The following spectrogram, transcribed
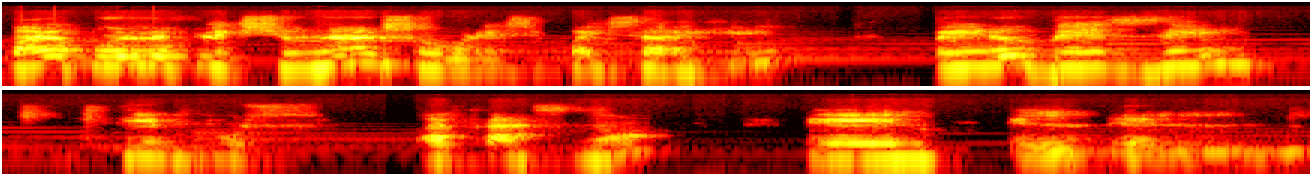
para poder reflexionar sobre ese paisaje, pero desde tiempos atrás, ¿no? El, el,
